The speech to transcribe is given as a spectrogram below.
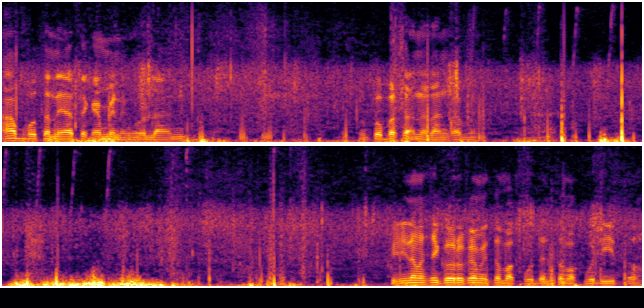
Abutan na yata kami ng ulan. Magpabasa na lang kami. Pili naman siguro kami tumakbo dahil tumakbo dito.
